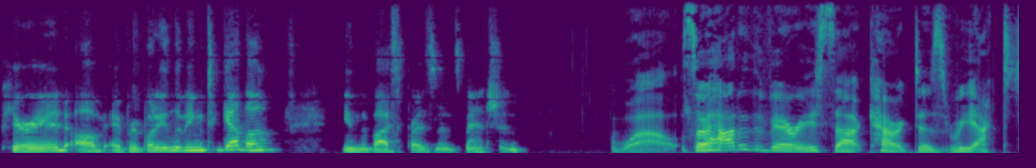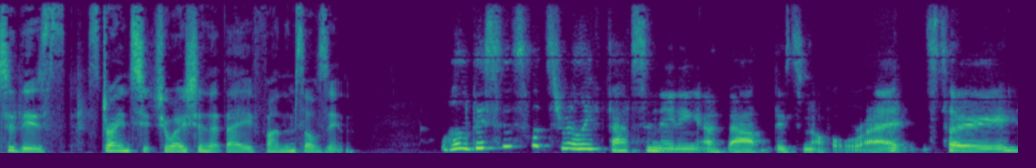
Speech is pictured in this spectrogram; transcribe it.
period of everybody living together in the vice president's mansion. Wow. So, how do the various uh, characters react to this strange situation that they find themselves in? Well, this is what's really fascinating about this novel, right? So,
